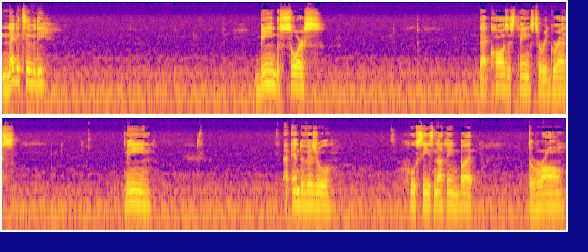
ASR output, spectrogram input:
negativity being the source that causes things to regress being an individual who sees nothing but the wrong,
